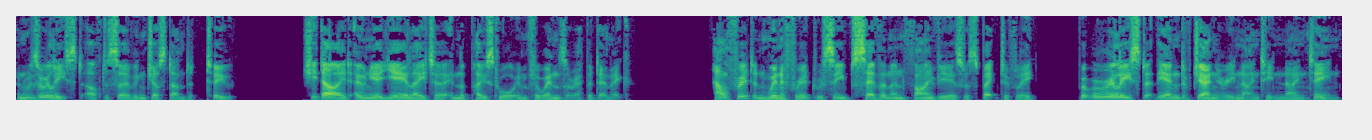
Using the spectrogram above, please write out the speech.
and was released after serving just under two. She died only a year later in the post war influenza epidemic. Alfred and Winifred received seven and five years respectively, but were released at the end of January 1919.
